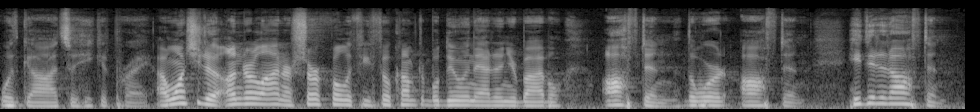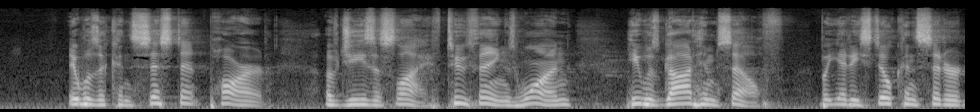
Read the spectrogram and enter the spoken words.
with God so he could pray. I want you to underline or circle if you feel comfortable doing that in your Bible. Often, the word often. He did it often. It was a consistent part of Jesus' life. Two things. One, he was God himself, but yet he still considered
